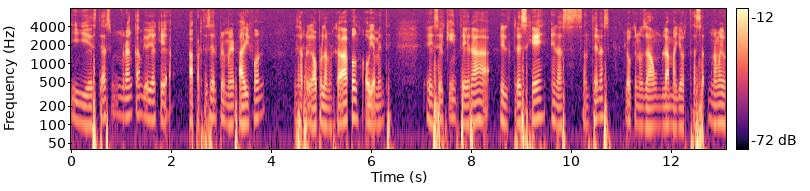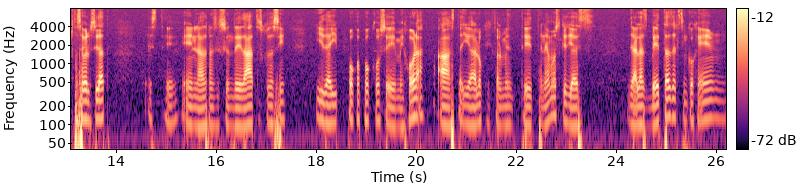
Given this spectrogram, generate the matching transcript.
Y este hace un gran cambio ya que aparte ser el primer iPhone desarrollado por la marca Apple, obviamente, es el que integra el 3G en las antenas, lo que nos da un- mayor tasa, una mayor tasa de velocidad este, en la transacción de datos, cosas así. Y de ahí poco a poco se mejora hasta llegar a lo que actualmente tenemos, que ya es ya las betas del 5G en,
